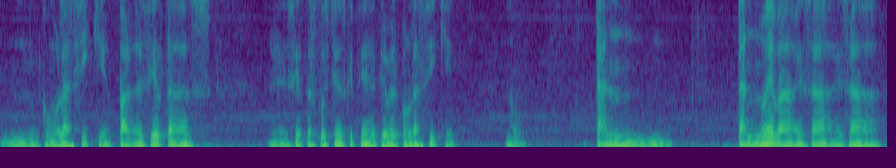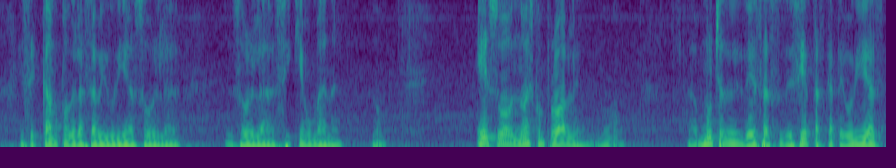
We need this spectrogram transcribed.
Mm, como la psique, para ciertas, eh, ciertas cuestiones que tienen que ver con la psique, ¿no? Tan, tan nueva esa, esa, ese campo de la sabiduría sobre la, sobre la psique humana, ¿no? Eso no es comprobable, ¿no? Muchas de, esas, de ciertas categorías,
